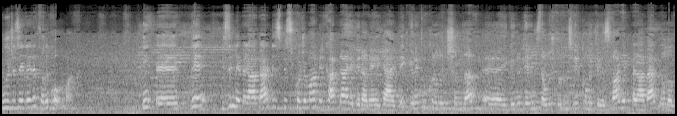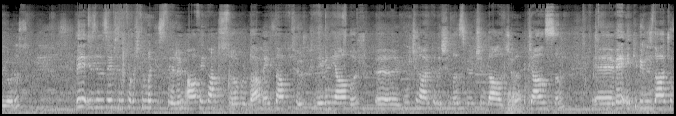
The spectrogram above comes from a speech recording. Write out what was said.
mucizelere tanık olmak. E, ve bizimle beraber biz biz kocaman bir kalplerle bir araya geldik. Yönetim kurulu dışında e, gönüllerimizle oluşturduğumuz bir komitemiz var. Hep beraber yol alıyoruz. Ve izninizle hepsini tanıştırmak isterim. Afet Aksu burada, Mehtap Türk, Nevin Yağmur, e, Gülçin arkadaşımız, Gülçin Dalcı, Cansın e, ve ekibimiz daha çok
